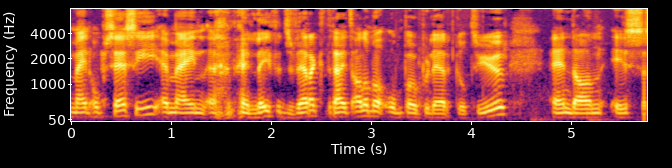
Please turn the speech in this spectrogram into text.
mijn obsessie en mijn, mijn levenswerk draait allemaal om populaire cultuur. En dan is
